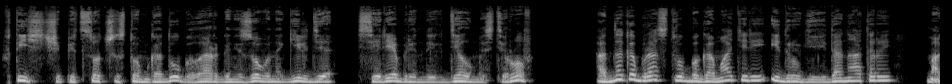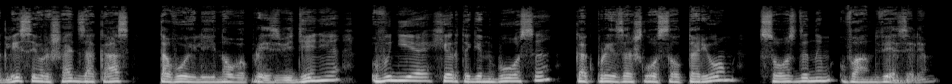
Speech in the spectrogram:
в 1506 году была организована гильдия серебряных дел мастеров, однако Братство Богоматери и другие донаторы могли совершать заказ того или иного произведения вне Хертагенбосса, как произошло с алтарем, созданным Ван Везелем.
